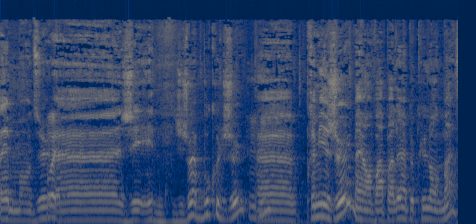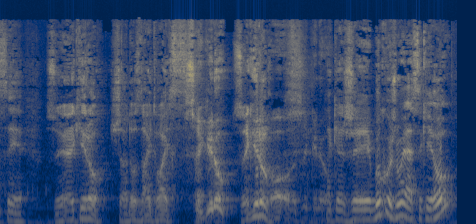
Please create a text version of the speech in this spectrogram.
Eh, mon Dieu. Ouais. Euh, j'ai joué à beaucoup de jeux. Mhm. Euh, premier jeu, mais on va en parler un peu plus longuement, c'est Sekiro, Shadows Die Twice. Sekiro! Sekiro! Oh, Sekiro! J'ai beaucoup joué à Sekiro,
